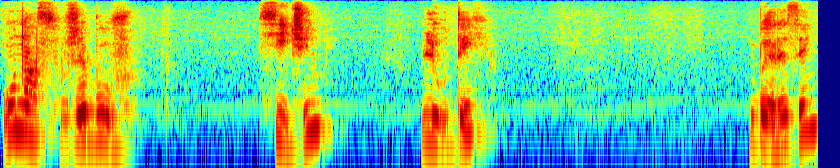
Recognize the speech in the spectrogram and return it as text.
У нас вже був січень, лютий, березень,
